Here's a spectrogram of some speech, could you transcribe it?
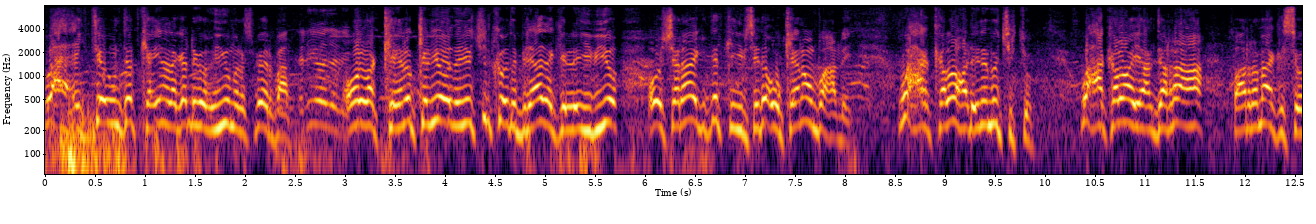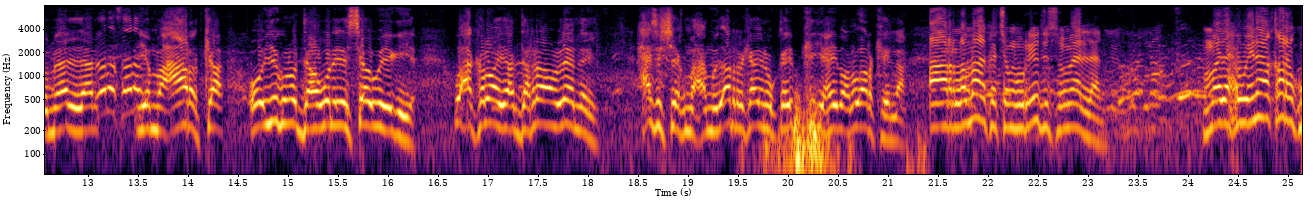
waxaa xigtay un dadka in laga dhigo human sperbat oo la keeno kelyahooda iyo jidhkooda biniaadanka la iibiyo oo sharaagi dadka iibsada uu keeno unba hadhay. Waxa kaloo hadhayna ma jirto. Waxaa kaloo ayaan darro ah baarlamaanka somalilan iyo mucaaradka oo iyaguna daawanaya saa u eegaya. Waxaa kaloo ayaan darro aanu leenahay xasan sheekh maxamuud arrinkaa inuu qayb ka yahay baan u arkaynaa baarlamaanka jamhuuriyadda somalilan madaxweynaha qaranku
